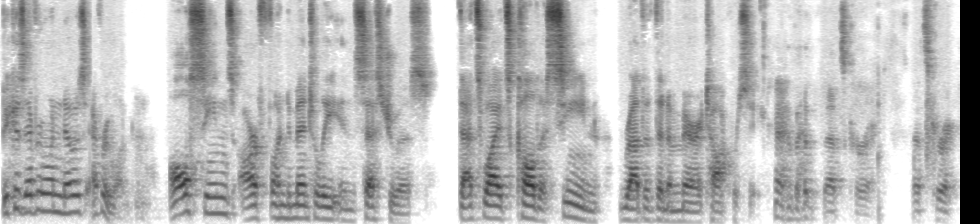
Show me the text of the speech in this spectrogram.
because everyone knows everyone. All scenes are fundamentally incestuous. That's why it's called a scene rather than a meritocracy. that, that's correct. That's correct.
